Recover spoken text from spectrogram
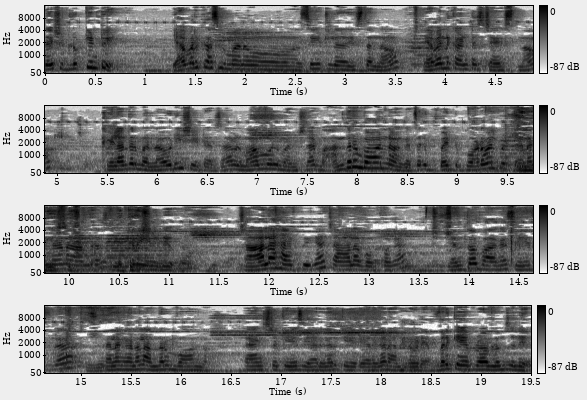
they should look in to it ఎవరికి అసలు మనం సీట్లు ఇస్తున్నాం? ఎవరిని కంటెస్ట్ చేస్తున్నాం? వీళ్ళందరూ మరి రౌడీ షీటర్స్? వాళ్ళు మామూలు మనుషులు? అందరం బాగున్నాం కదా సరే. పెట్టి గొడవలు పెట్టి తెలంగాణ ఆంధ్ర ఎక్కడ ఏం లేవు. చాలా హ్యాపీగా చాలా గొప్పగా ఎంతో బాగా సేఫ్గా తెలంగాణలో అందరం బాగున్నాం. థ్యాంక్స్ టు కేసీఆర్ గారు కేటీఆర్ గారు అందరూ కూడా. ఎవరికి ఏ ప్రాబ్లమ్స్ లేవు.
